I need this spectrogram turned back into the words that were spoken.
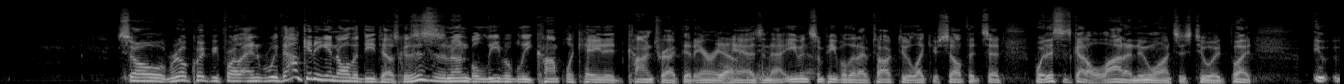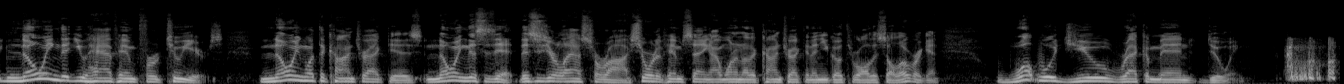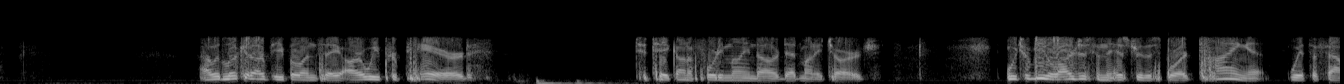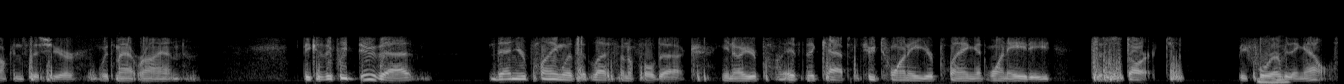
So, real quick before, and without getting into all the details, because this is an unbelievably complicated contract that Aaron yeah. has, and uh, even yeah. some people that I've talked to, like yourself, that said, "Boy, this has got a lot of nuances to it." But knowing that you have him for two years, knowing what the contract is, knowing this is it, this is your last hurrah, short of him saying, I want another contract, and then you go through all this all over again, what would you recommend doing? I would look at our people and say, are we prepared to take on a $40 million dead money charge, which would be the largest in the history of the sport, tying it with the Falcons this year with Matt Ryan? Because if we do that, then you're playing with it less than a full deck. You know, you're if the cap's 220, you're playing at 180 to start before mm-hmm. everything else,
